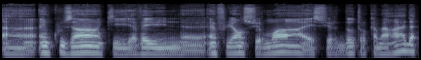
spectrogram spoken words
un, cousin qui avait une euh, influence sur moi et sur d'autres camarades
